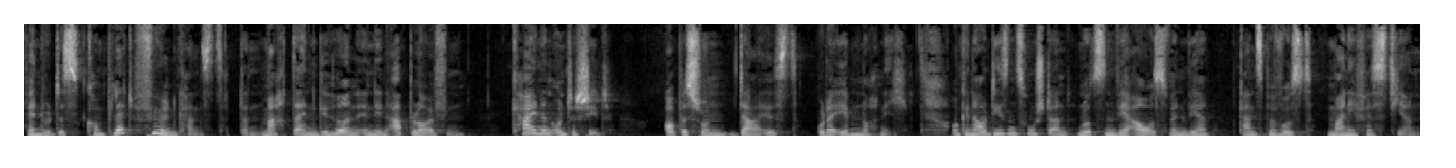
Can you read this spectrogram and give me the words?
Wenn du das komplett fühlen kannst, dann macht dein Gehirn in den Abläufen keinen Unterschied, ob es schon da ist oder eben noch nicht. Und genau diesen Zustand nutzen wir aus, wenn wir ganz bewusst manifestieren.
